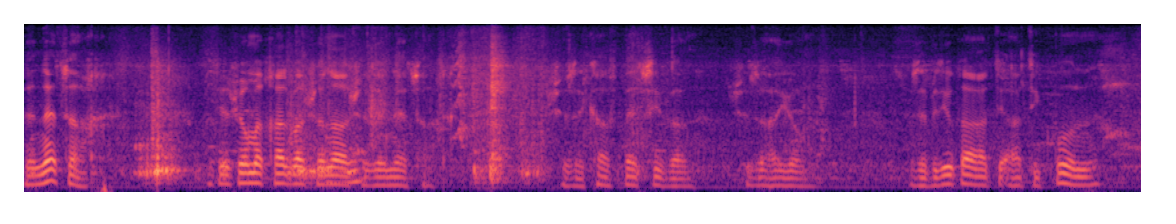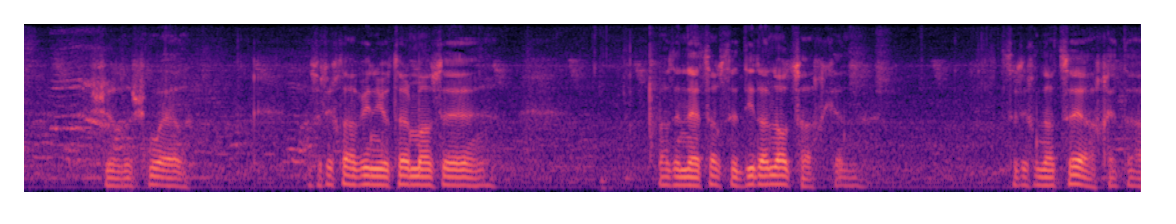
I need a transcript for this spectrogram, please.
זה נצח. יש יום אחד בשנה שזה נצח, שזה כ"ב סיוון, שזה היום. זה בדיוק התיקון של שמואל. צריך להבין יותר מה זה, מה זה נצח, זה דין הנוצח, כן? צריך לנצח את ה,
